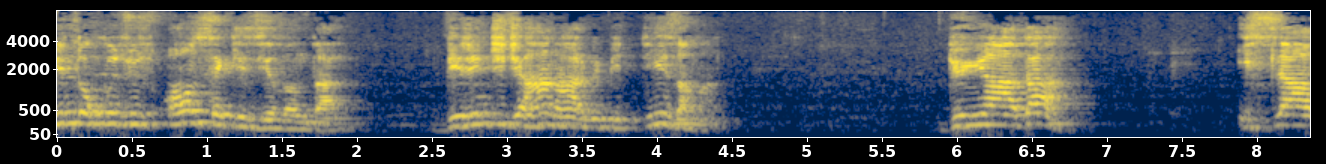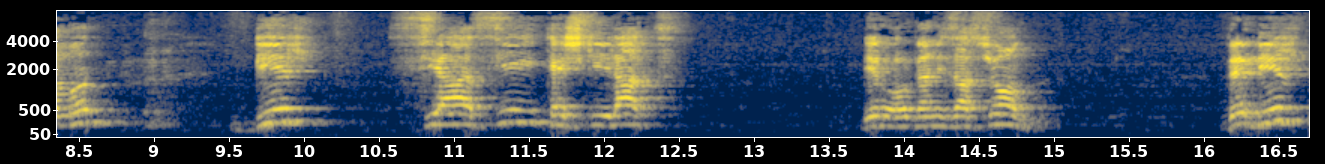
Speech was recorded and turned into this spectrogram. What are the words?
1918 yılında Birinci Cihan Harbi bittiği zaman dünyada İslam'ın bir siyasi teşkilat, bir organizasyon ve bir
